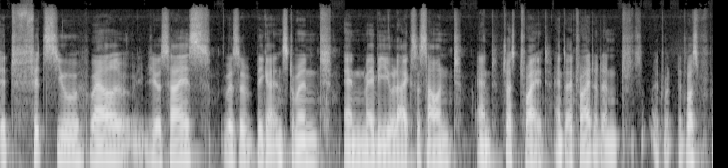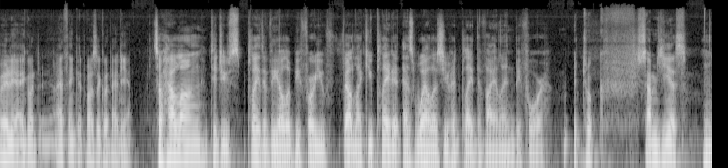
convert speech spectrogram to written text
it fits you well, your size with a bigger instrument, and maybe you like the sound." And just try it. And I tried it, and it, it was really a good. I think it was a good idea. So, how long did you play the viola before you felt like you played it as well as you had played the violin before? it took some years, Hmm.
